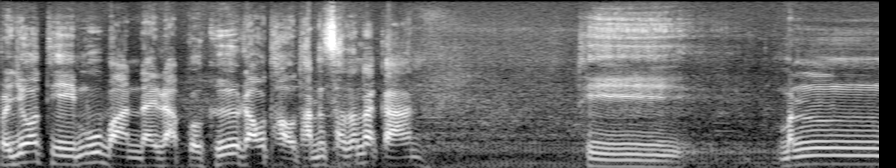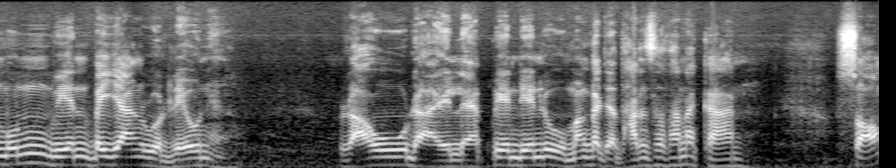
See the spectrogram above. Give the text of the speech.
ประโยชน์ที่หมู่บ้านได้รับก็คือเราเท่าทันสถานการณ์ ที่มันหมุนเวียนไปอย่างรวดเร็วเนี่ย เราได้แลกเปลี่ยนเรียนรู้มันก็จะทันสถานการณ์สอง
